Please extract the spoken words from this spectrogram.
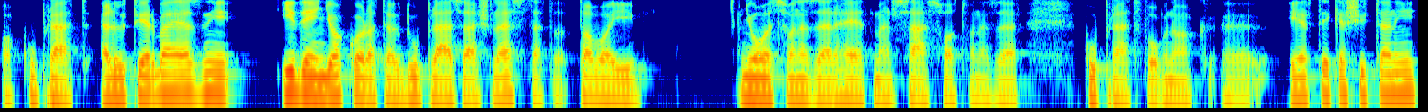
a kuprát előtérbe helyezni. Idén gyakorlatilag duplázás lesz, tehát a tavalyi 80 ezer helyett már 160 ezer kuprát fognak értékesíteni,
